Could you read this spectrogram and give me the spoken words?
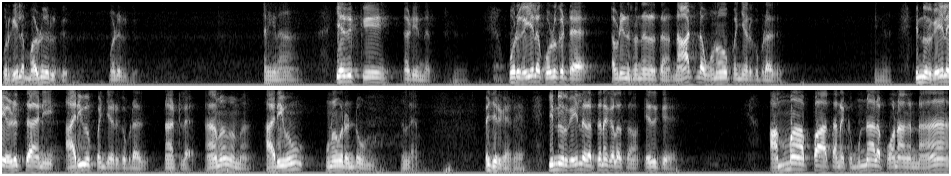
ஒரு கையில மழு இருக்கு. மழு இருக்கு. சரிங்களா? எதுக்கு? அப்படின்னாரு. ஒரு கையில கொழுக்கட்டை அப்படின்னு சொன்ன அர்த்தம். நாட்டுல உணவு பஞ்சம் இருக்கக்கூடாது. இன்னொரு கையில எழுத்தாணி அறிவு பஞ்சம் இருக்கக்கூடாது நாட்டில். ஆமா ஆமா அறிவும் உணவு ரெண்டும் ஒண்ணு. இல்ல. வச்சிருக்காரு. இன்னொரு கையில ரத்தன கலசம். எதுக்கு? அம்மா அப்பா தனக்கு முன்னால போனாங்கன்னா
